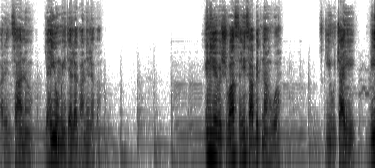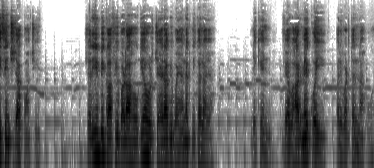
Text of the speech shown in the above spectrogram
हर इंसान यही उम्मीदें लगाने लगा। लेकिन यह विश्वास सही साबित ना हुआ। उसकी ऊंचाई बीस इंच जा पहुँची। शरीर भी काफ़ी बड़ा हो गया और चेहरा भी भयानक निकल आया, लेकिन व्यवहार में कोई परिवर्तन ना हुआ।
